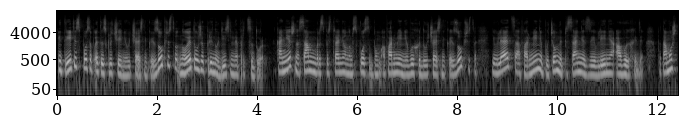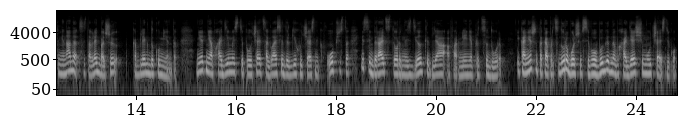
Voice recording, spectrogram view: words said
И третий способ – это исключение участника из общества, но это уже принудительная процедура. Конечно, самым распространенным способом оформления выхода участника из общества является оформление путем написания заявления о выходе, потому что не надо составлять большой комплект документов. Нет необходимости получать согласие других участников общества и собирать стороны сделки для оформления процедуры. И, конечно, такая процедура больше всего выгодна выходящему участнику.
